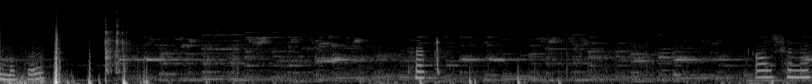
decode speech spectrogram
Al. Tak. Al şunu.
